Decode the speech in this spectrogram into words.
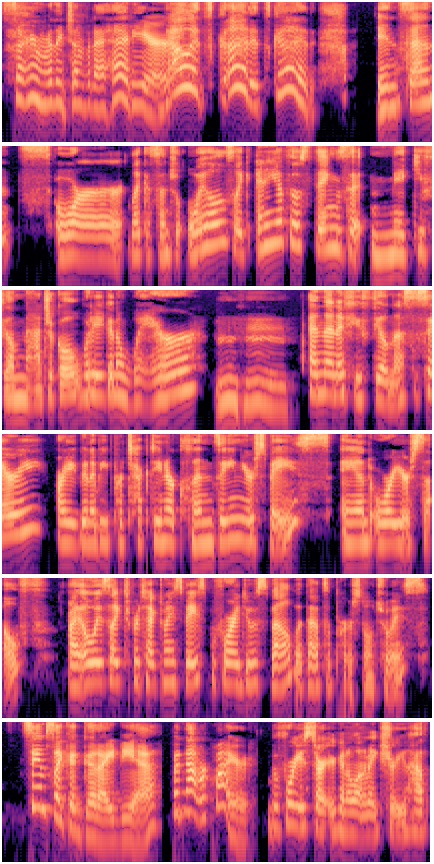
Sorry, I'm really jumping ahead here. no, it's good. It's good. Incense or like essential oils, like any of those things that make you feel magical. What are you going to wear? Mm-hmm. And then if you feel necessary, are you going to be protecting or cleansing your space and or yourself? I always like to protect my space before I do a spell, but that's a personal choice. Seems like a good idea, but not required. Before you start, you're going to want to make sure you have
